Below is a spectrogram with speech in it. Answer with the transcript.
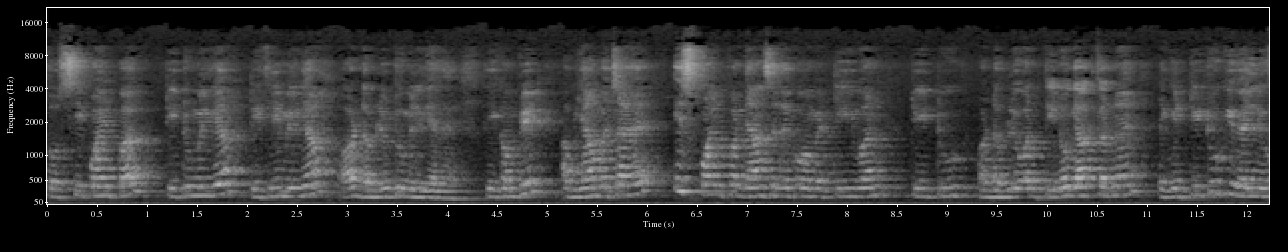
तो C पॉइंट पर T2 मिल गया T3 मिल गया और W2 मिल गया है। तो ये कंप्लीट अब यहाँ बचा है। इस पॉइंट पर ध्यान से देखो हमें T1 T2 और W1 तीनों ज्ञात करना है, लेकिन T2 की वैल्यू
